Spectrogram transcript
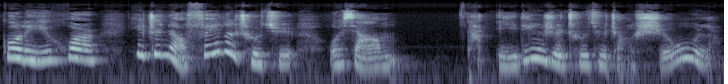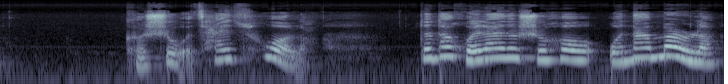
过了一会儿，一只鸟飞了出去，我想，它一定是出去找食物了。可是我猜错了。等它回来的时候，我纳闷了：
